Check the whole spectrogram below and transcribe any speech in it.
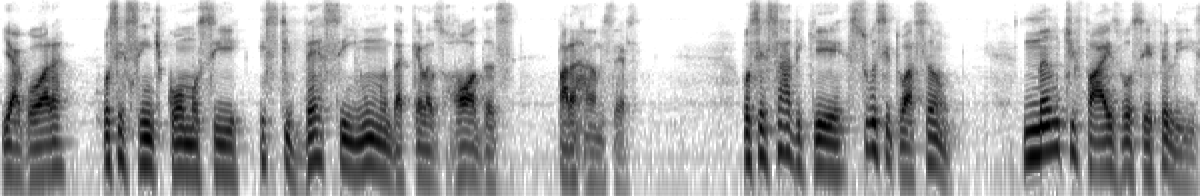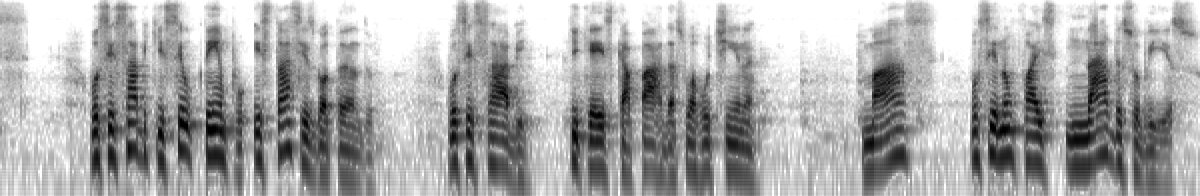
E agora você sente como se estivesse em uma daquelas rodas para hamsters. Você sabe que sua situação não te faz você feliz. Você sabe que seu tempo está se esgotando. Você sabe que quer escapar da sua rotina, mas você não faz nada sobre isso.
